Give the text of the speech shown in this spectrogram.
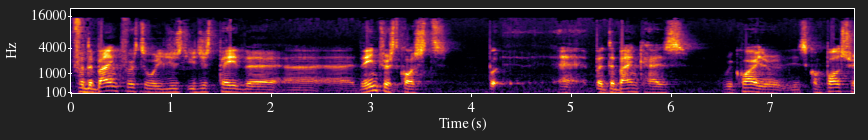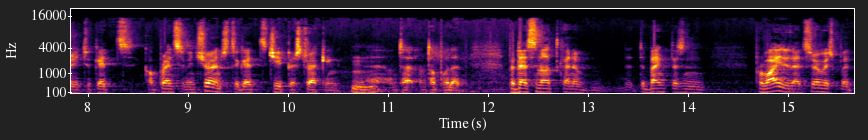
for the bank, first of all, you just you just pay the uh, uh, the interest costs, but uh, but the bank has required or it's compulsory to get comprehensive insurance to get GPS tracking uh, on, to- on top of that. But that's not kind of the, the bank doesn't provide you that service, but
